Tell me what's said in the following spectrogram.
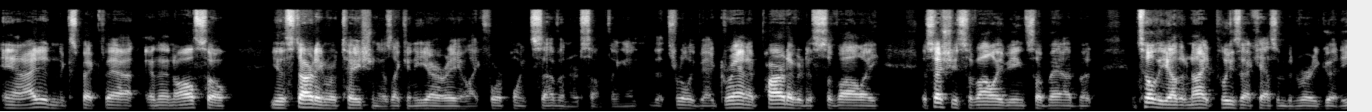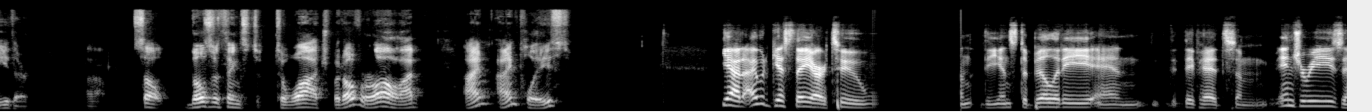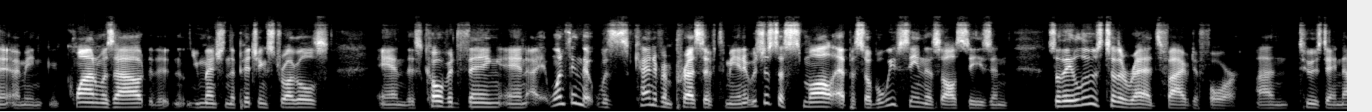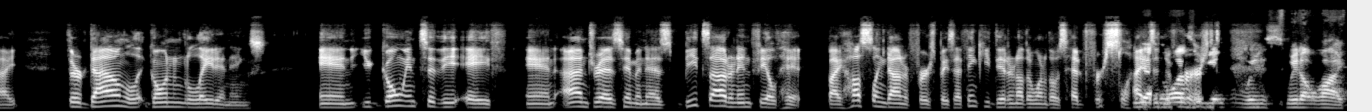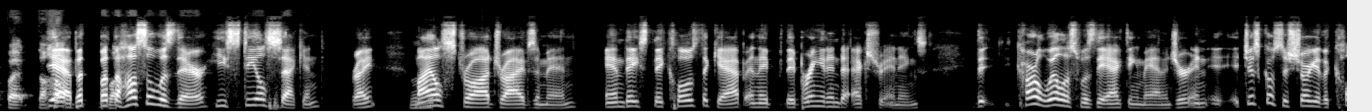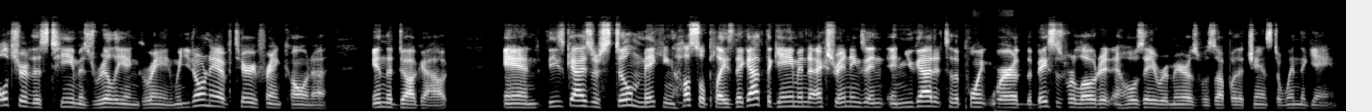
and I didn't expect that. And then also, you know, starting rotation is like an ERA of like 4.7 or something, and that's really bad. Granted, part of it is Civale, especially Civale being so bad, but until the other night, Plesac hasn't been very good either. Um, so those are things to, to watch. But overall, I'm I'm I'm pleased. Yeah, I would guess they are too. Um, the instability and they've had some injuries. I mean, Kwan was out. You mentioned the pitching struggles and this COVID thing. And I, one thing that was kind of impressive to me, and it was just a small episode, but we've seen this all season. So they lose to the Reds five to four on Tuesday night. They're down going into late innings, and you go into the eighth, and Andres Gimenez beats out an infield hit by hustling down at first base. I think he did another one of those head first slides yeah, in the first. We, we don't like, but yeah, but but the hustle was there. He steals second, right? Mm-hmm. Myles Straw drives him in, and they they close the gap and they they bring it into extra innings. The, Carl Willis was the acting manager, and it, it just goes to show you the culture of this team is really ingrained. When you don't have Terry Francona in the dugout, and these guys are still making hustle plays. They got the game into extra innings, and, and you got it to the point where the bases were loaded and Jose Ramirez was up with a chance to win the game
